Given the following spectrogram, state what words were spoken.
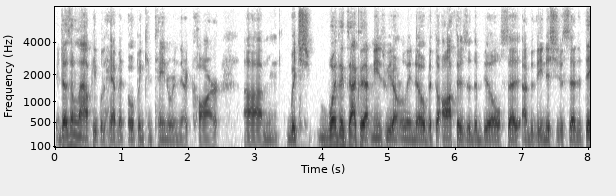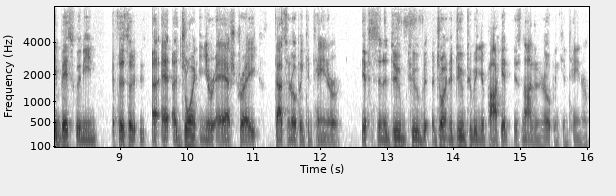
It doesn't allow people to have an open container in their car um, which what exactly that means we don't really know. But the authors of the bill said, the initiative said that they basically mean if there's a, a, a, joint in your ashtray, that's an open container. If it's in a doob tube, a joint in a doob tube in your pocket is not in an open container.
